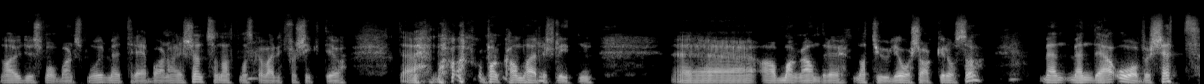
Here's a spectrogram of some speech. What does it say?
Nå er jo du småbarnsmor med tre barn, har jeg skjønt, sånn at man skal være litt forsiktig. og er, Man kan være sliten eh, av mange andre naturlige årsaker også, men, men, det er oversett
